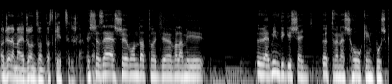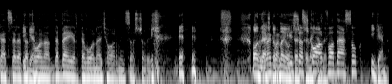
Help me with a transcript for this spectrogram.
a Jeremiah Johnson-t azt kétszer is láttam. És az első mondat, hogy valami ő mindig is egy 50-es Hawking puskát szeretett Igen. volna, de beérte volna egy 30-as csalés. Andrásnak nagyon És tetszenek a skalpvadászok? Ezek. Igen,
